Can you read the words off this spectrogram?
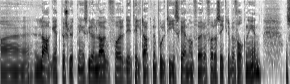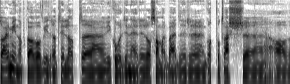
eh, lage et beslutningsgrunnlag for de tiltakene politiet skal gjennomføre for å sikre befolkningen. Og så er det min oppgave å bidra til at eh, vi koordinerer og samarbeider eh, godt på tvers av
